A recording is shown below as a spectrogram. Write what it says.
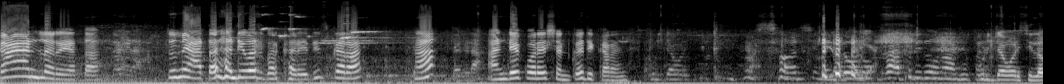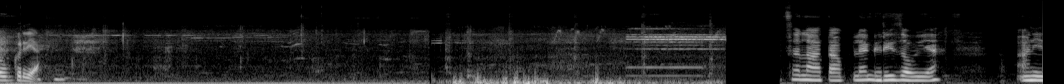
काय आणलं रे आता? तुम्ही आता ना दिवसभर खरेदीच करा. हा? आणि डेकोरेशन कधी कराल? दोन रात्री दोन वाजेपर्यंत पुढच्या वर्षी लवकर या. चला आता आपल्या घरी जाऊया. आणि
